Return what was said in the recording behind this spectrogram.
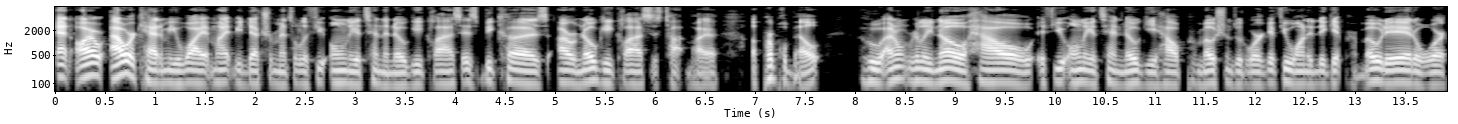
at our our academy why it might be detrimental if you only attend the no-gi class is because our no-gi class is taught by a, a purple belt who I don't really know how if you only attend no-gi how promotions would work if you wanted to get promoted or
